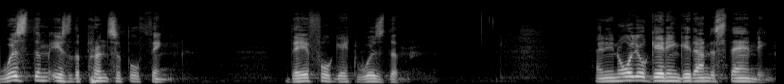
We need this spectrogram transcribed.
Wisdom is the principal thing. Therefore, get wisdom. And in all you're getting, get understanding.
